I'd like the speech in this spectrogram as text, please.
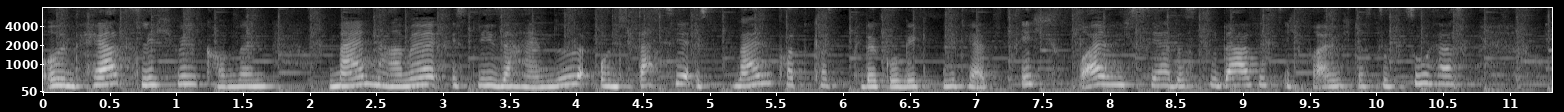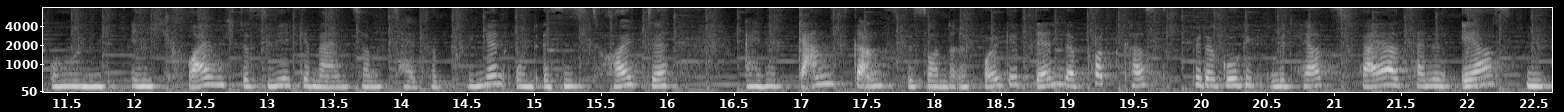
und herzlich willkommen. Mein Name ist Lisa Heindl und das hier ist mein Podcast Pädagogik mit Herz. Ich freue mich sehr, dass du da bist. Ich freue mich, dass du zuhörst und ich freue mich, dass wir gemeinsam Zeit verbringen. Und es ist heute eine ganz, ganz besondere Folge, denn der Podcast Pädagogik mit Herz feiert seinen ersten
